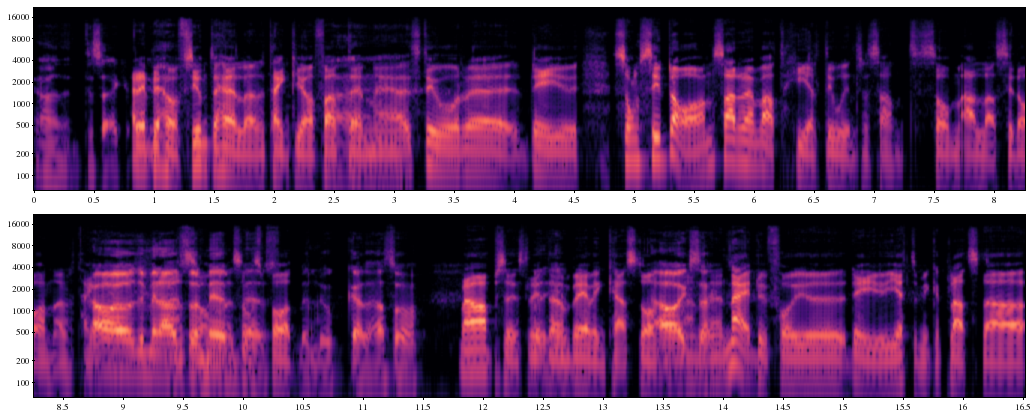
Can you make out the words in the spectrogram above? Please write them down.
Jag är inte säker Ja, det behövs ju inte heller tänker jag. För att Nej. den är stor. eh, Det är ju, som sedan så hade den varit helt ointressant. Som alla sedaner. tänker. Ja, du menar Men alltså som- med, som med, med lucka, alltså. Men ja, precis. Lite Men- en brevinkast. Då. Ja, Men, exakt. eh, nej, du får ju, det är ju jättemycket plats där.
